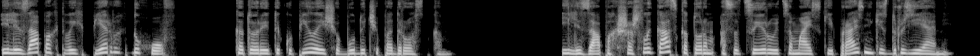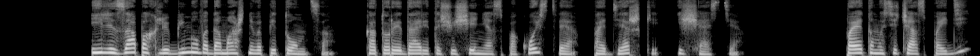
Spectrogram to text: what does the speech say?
Или запах твоих первых духов, которые ты купила еще будучи подростком. Или запах шашлыка, с которым ассоциируются майские праздники с друзьями. Или запах любимого домашнего питомца, который дарит ощущение спокойствия, поддержки и счастья. Поэтому сейчас пойди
